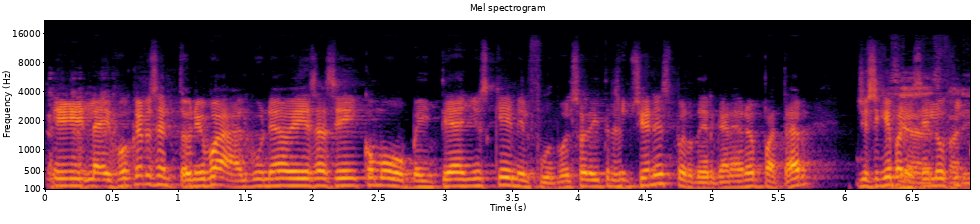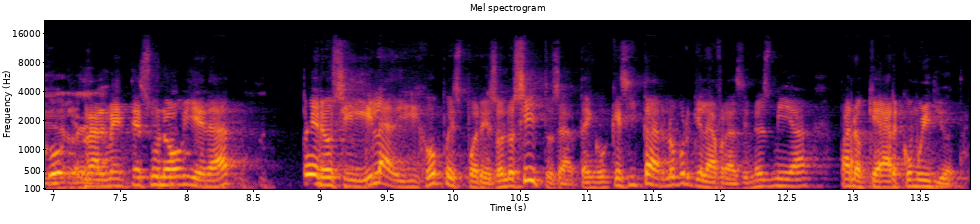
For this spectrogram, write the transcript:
Eh, la dijo Carlos Antonio alguna vez hace como 20 años que en el fútbol solo hay tres opciones, perder, ganar o empatar. Yo sé que parece lógico, realmente es una obviedad, pero sí la dijo, pues por eso lo cito. O sea, tengo que citarlo porque la frase no es mía para no quedar como idiota.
